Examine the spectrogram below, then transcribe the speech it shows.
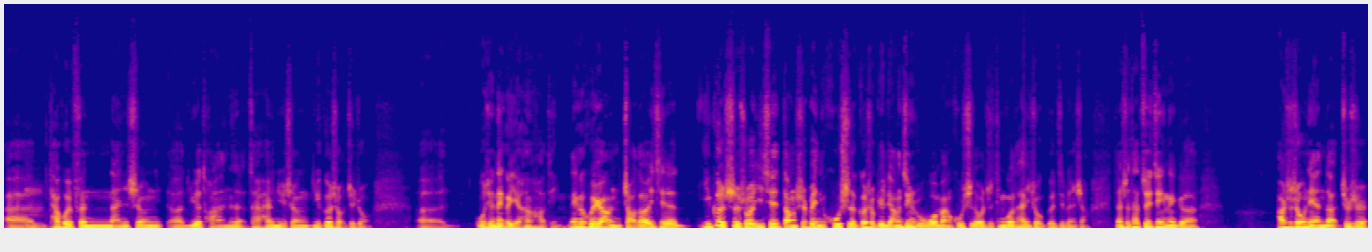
呃，嗯他会分男生呃乐团，再还有女生女歌手这种，呃，我觉得那个也很好听，那个会让你找到一些，一个是说一些当时被你忽视的歌手，比如梁静茹，我蛮忽视的，我只听过她一首歌，基本上。但是她最近那个二十周年的，就是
